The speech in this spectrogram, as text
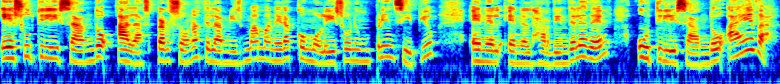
es utilizando a las personas de la misma manera como lo hizo en un principio en el, en el jardín del Edén, utilizando a Eva.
